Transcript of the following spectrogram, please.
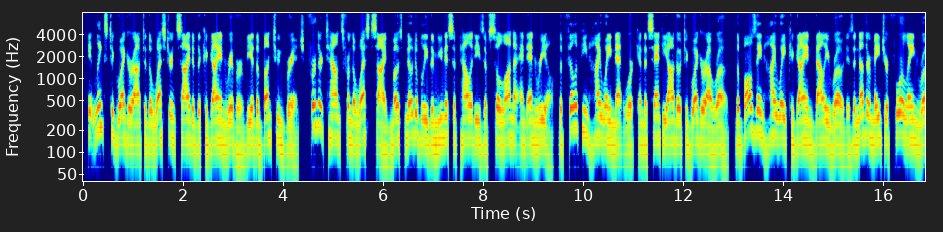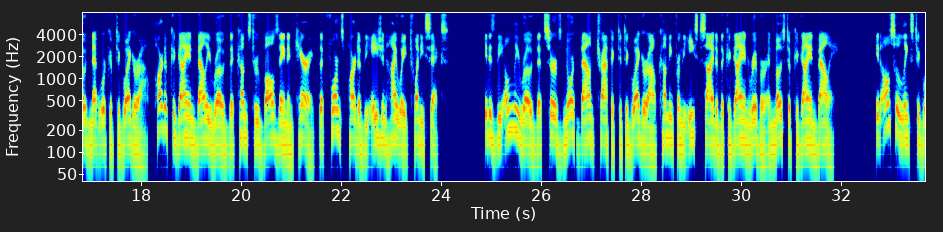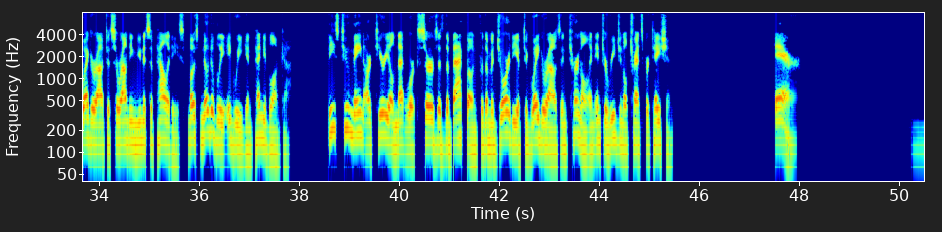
It links Tuguegarao to the western side of the Cagayan River via the Buntun Bridge, further towns from the west side most notably the municipalities of Solana and Enrile, the Philippine Highway Network and the Santiago-Tuguegarao Road. The Balzain Highway Cagayan Valley Road is another major four-lane road network of Tuguegarao, part of Cagayan Valley Road that comes through Balzain and Carig, that forms part of the Asian Highway 26. It is the only road that serves northbound traffic to Tuguegarao coming from the east side of the Cagayan River and most of Cagayan Valley. It also links Tuguegarao to surrounding municipalities, most notably Iguig and Peñablanca. These two main arterial networks serves as the backbone for the majority of Tuguegarao's internal and interregional transportation. Air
